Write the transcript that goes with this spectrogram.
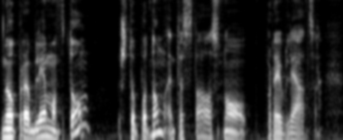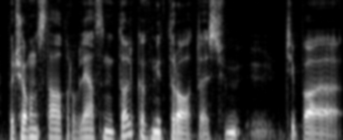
Но проблема в том, что потом это стало снова проявляться. Причем оно стало проявляться не только в метро, то есть, типа,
